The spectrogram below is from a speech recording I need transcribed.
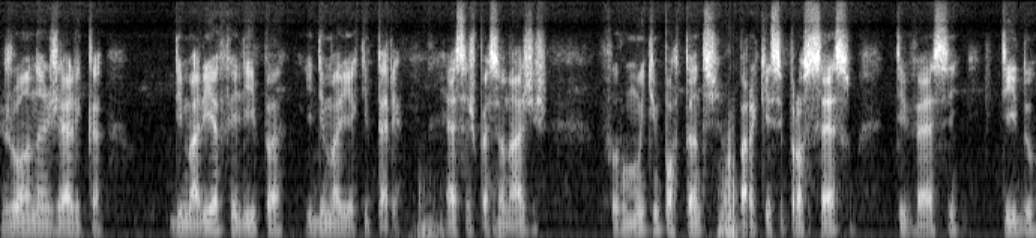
Joana Angélica, de Maria Felipa e de Maria Quitéria. Essas personagens foram muito importantes para que esse processo tivesse tido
